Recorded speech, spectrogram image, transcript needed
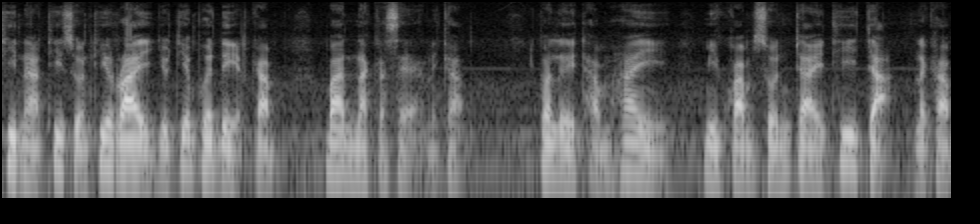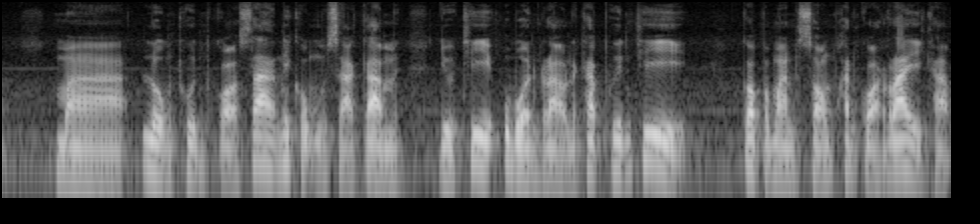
ที่นาที่สวนที่ไร่อยู่ที่อำเภอเดชครับ บ้านนักระแสงนะครับ ก็เลยทำให้มีความสนใจที่จะนะครับ มาลงทุนก่อสร้างนิคมอุตสาหกรรมอยู่ที่อุบลเรานะครับพื้นที่ก็ประมาณ 2,000 กว่าไร่ครับ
